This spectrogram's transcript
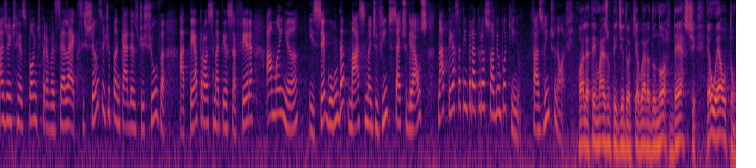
A gente responde para você, Alex. Chance de pancadas de chuva até a próxima terça-feira, amanhã e segunda, máxima de 27 graus. Na terça, a temperatura sobe um pouquinho, faz 29. Olha, tem mais um pedido aqui agora do Nordeste. É o Elton.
